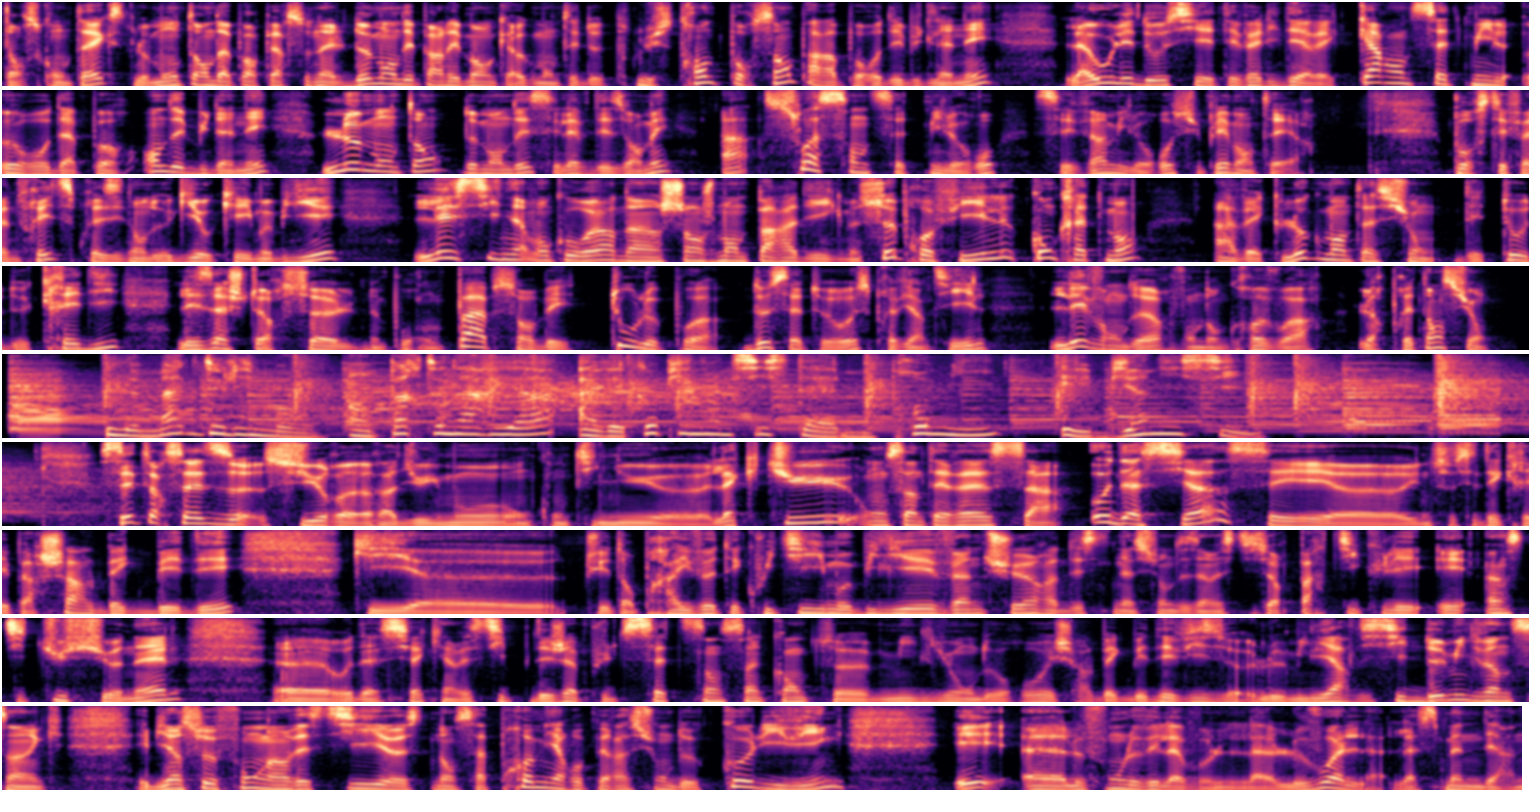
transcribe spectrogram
Dans ce contexte, le montant d'apport personnel demandé par les banques a augmenté de plus 30% par rapport au début de l'année. Là où les dossiers étaient validés avec 47 000 euros d'apport en début d'année, le montant demandé s'élève désormais à 67 000 euros, c'est 20 000 euros supplémentaires. Pour Stéphane Fritz, président de Guy Immobilier, les signes avant-coureurs d'un changement de paradigme se profilent concrètement. Avec l'augmentation des taux de crédit, les acheteurs seuls ne pourront pas absorber tout le poids de cette hausse, prévient-il. Les vendeurs vont donc revoir leurs prétentions. Le Mac de Limo, en partenariat avec Opinion System, promis et bien ici. 7h16 sur Radio Imo, on continue euh, l'actu. On s'intéresse à Audacia, c'est euh, une société créée par Charles Beck BD qui, euh, est en private equity immobilier venture à destination des investisseurs particuliers et institutionnels. Audacia qui investit déjà plus de 750 millions d'euros et Charles Beck BD vise le milliard d'ici 2025. Eh bien, ce fonds a investi dans sa première opération de co-living et le fonds levait la, le voile la semaine dernière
